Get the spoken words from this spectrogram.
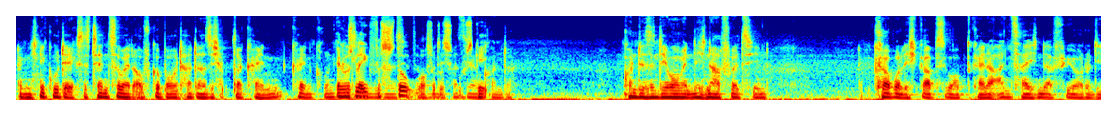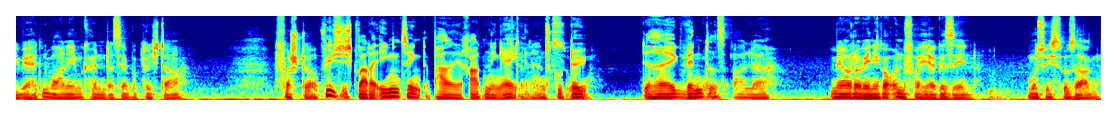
eigentlich eine gute Existenz so weit aufgebaut hatte. Also ich habe da keinen keinen Grund. Jeg kunne slet ikke forstå, hvorfor det skulle ske. Konnte. Konnte es in dem Moment nicht nachvollziehen. Körperlich gab es überhaupt keine Anzeichen dafür, oder die wir hätten wahrnehmen können, dass er wirklich da verstirbt. Fysisk var der ingenting, der pegede i retning af, at han skulle dø. Det havde jeg ikke ventet. Uns alle mehr oder weniger unvorhergesehen, muss ich so sagen.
